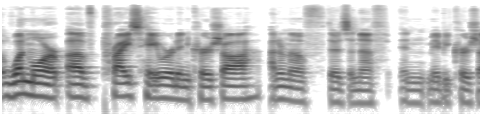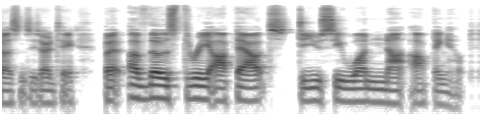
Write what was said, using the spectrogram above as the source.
one more of Price, Heyward, and Kershaw. I don't know if there's enough, and maybe Kershaw since he's already taken. But of those three opt outs, do you see one not opting out?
